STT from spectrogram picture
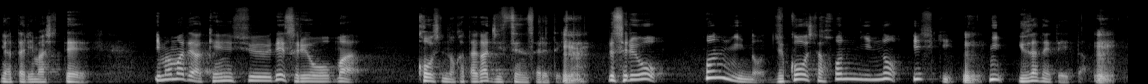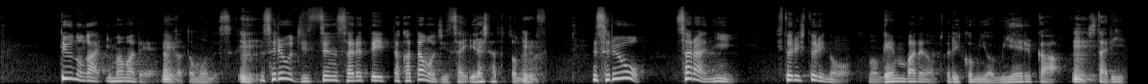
にあたりまして、今までは研修でそれを、まあ、講師の方が実践されてきた。うんで、それを本人の、受講者本人の意識に委ねていた。うん。っていうのが今までだったと思うんです。うんそれを実践されていった方も実際いらっしゃったと思います。でそれをさらに一人一人のその現場での取り組みを見える化したり、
